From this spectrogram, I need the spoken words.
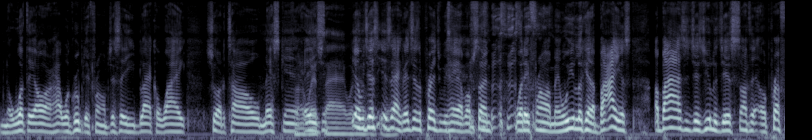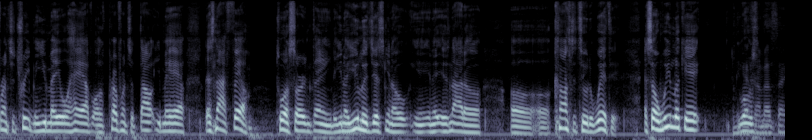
you know what they are, how what group they're from. Just say he black or white, short or tall, Mexican, From the Asian. west side, yeah, we just yeah. exactly that's just a prejudice we have of sudden where they from. And when you look at a bias, a bias is just usually just something a preferential treatment you may well have or a preferential thought you may have that's not fair to a certain thing. You know, usually just you know and it is not a, a, a constituted with it. And so we look at You what got was- something to say?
